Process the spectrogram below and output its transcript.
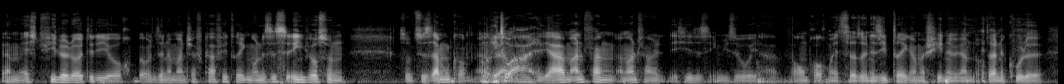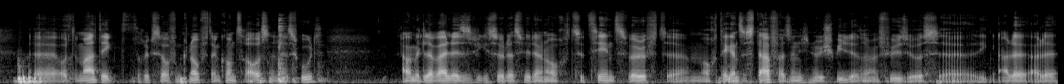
wir haben echt viele Leute, die auch bei uns in der Mannschaft Kaffee trinken. Und es ist irgendwie auch so ein, so ein Zusammenkommen. Ein Ritual. Ja, am Anfang, am Anfang hieß es irgendwie so, ja, warum brauchen wir jetzt da so eine Siebträgermaschine? Wir haben doch da eine coole äh, Automatik, drückst du auf den Knopf, dann kommt es raus und dann ist gut. Aber mittlerweile ist es wirklich so, dass wir dann auch zu 10, 12, ähm, auch der ganze Staff, also nicht nur die Spieler, sondern Physios, äh, die, alle, alle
